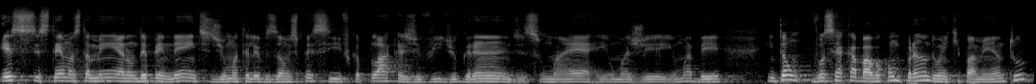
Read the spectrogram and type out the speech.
esses sistemas também eram dependentes de uma televisão específica, placas de vídeo grandes, uma R, uma G e uma B. Então, você acabava comprando um equipamento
